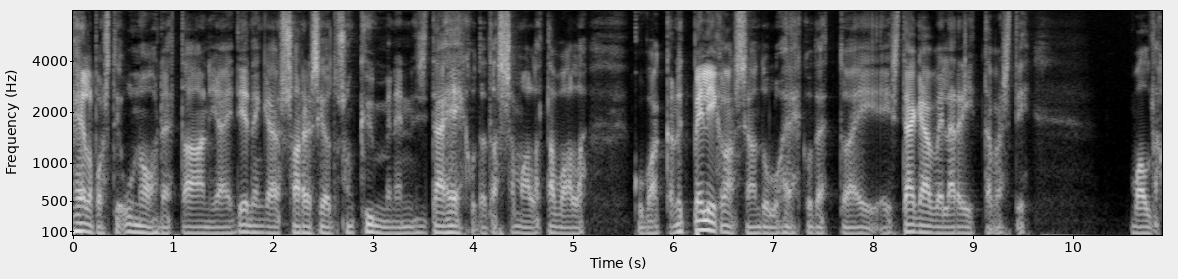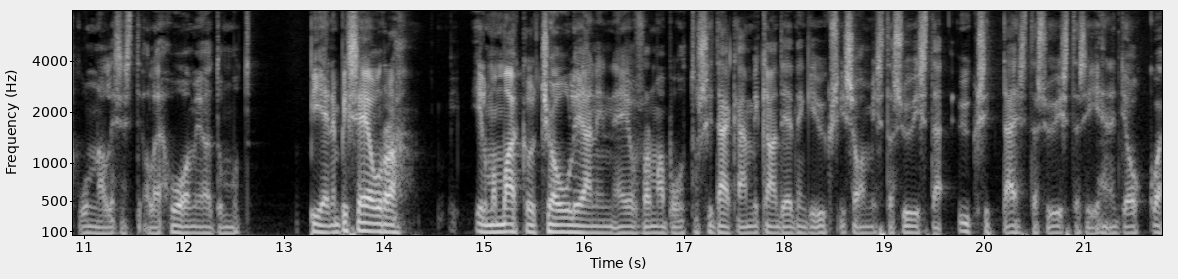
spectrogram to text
helposti unohdetaan, ja ei tietenkään, jos sarjasijoitus on kymmenen, niin sitä hehkuteta samalla tavalla kuin vaikka nyt pelikanssa on tullut hehkutettua, ei, ei sitäkään vielä riittävästi valtakunnallisesti ole huomioitu, mutta pienempi seura, ilman Michael Jolea, niin ei ole varmaan puhuttu sitäkään, mikä on tietenkin yksi isommista syistä, yksittäisistä syistä siihen, että joukkue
